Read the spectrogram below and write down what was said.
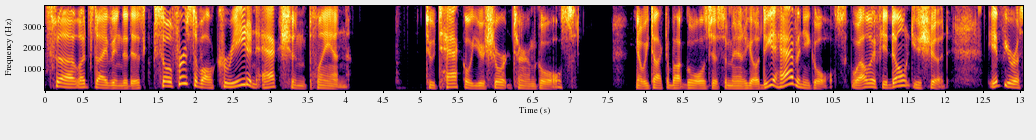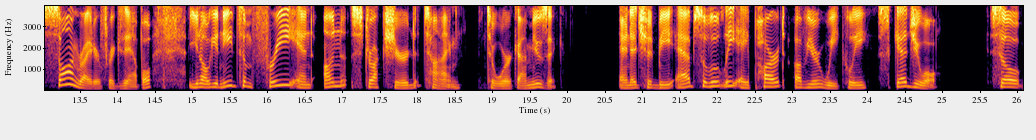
So let's dive into this. So first of all, create an action plan to tackle your short-term goals. You know, we talked about goals just a minute ago. Do you have any goals? Well, if you don't, you should. If you're a songwriter, for example, you know, you need some free and unstructured time to work on music. And it should be absolutely a part of your weekly schedule. So,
